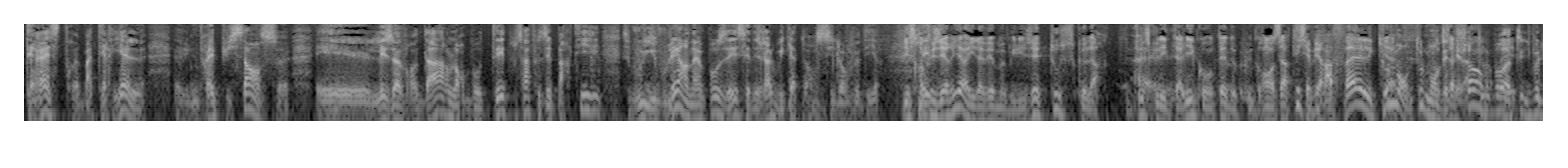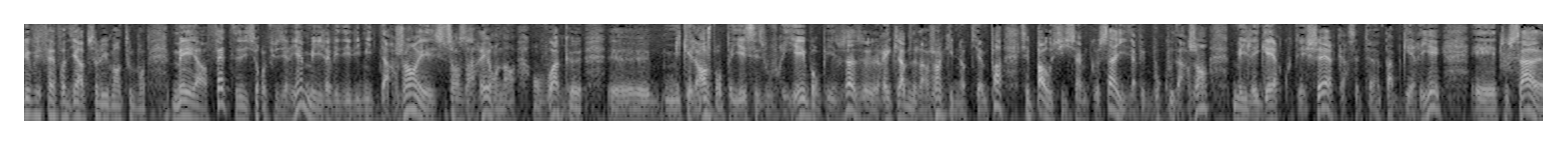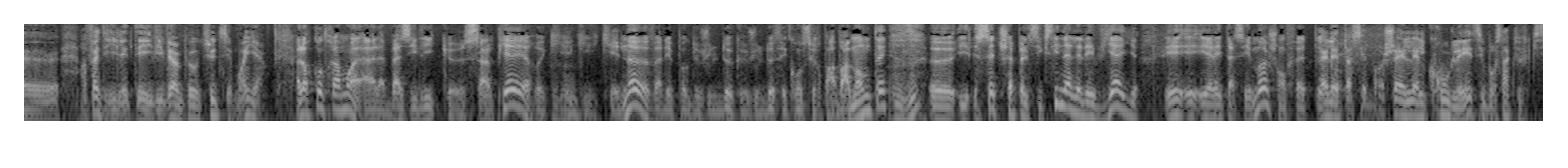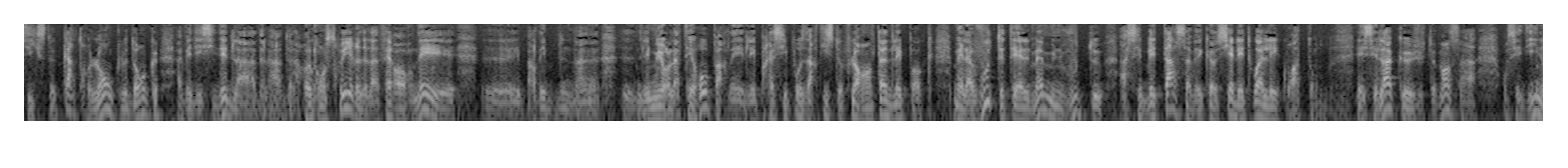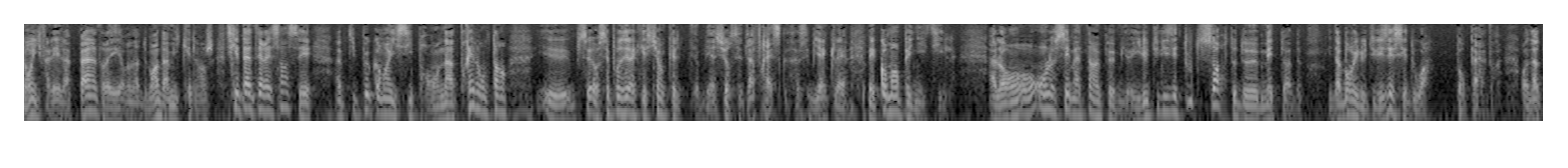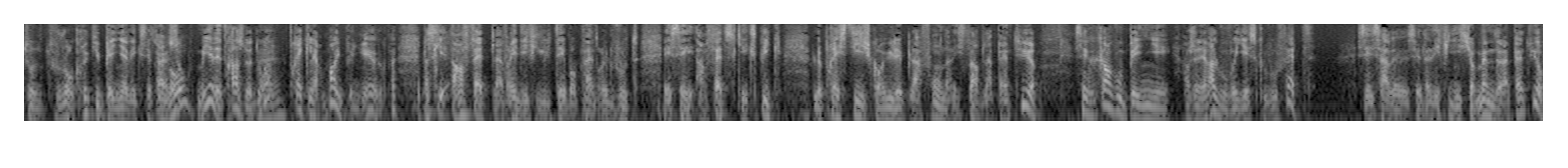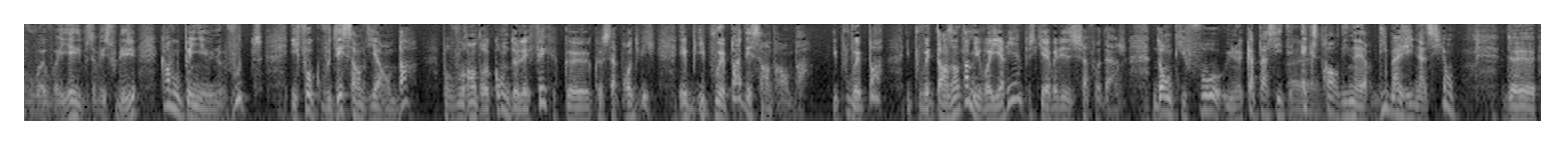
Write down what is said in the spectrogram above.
terrestre, matérielle, une vraie puissance. Et les œuvres d'art, leur beauté, tout ça faisait partie. Il voulait en imposer. C'est déjà Louis XIV, si l'on veut dire. Il se refusait rien. Il avait mobilisé tout ce que l'art, tout ce que l'Italie comptait de plus grands artistes. Il y avait Raphaël qui tout le monde, tout le monde était là. Il voulait faire dire absolument tout le monde. Mais en fait, il se refusait rien. Mais il avait des limites d'argent et sans arrêt, on, on voit que euh, Michel-Ange, pour payer ses ouvriers, pour payer tout ça, réclame de l'argent qu'il n'obtient pas. C'est pas aussi simple que ça. Il avait beaucoup d'argent, mais les guerres coûtaient cher car c'était un pape guerrier et tout ça. Euh, en fait, il était, il vivait un peu au-dessus de ses moyens. Alors, contrairement à la basilique Saint-Pierre, qui, est, qui, est neuve à l'époque de Jules II, que Jules II fait construire par Bramante, mhm. euh, cette chapelle Sixtine, elle, elle est vieille et, elle est assez moche en fait. Elle est assez moche. Elle, elle croulait. C'est pour ça que Sixte IV, l'oncle donc, avait décidé de la, de la, de la, reconstruire et de la faire orner euh, par des, euh, les murs latéraux par les, les principaux artistes florentins de l'époque. Mais la voûte était elle-même une voûte assez bêtasse avec un ciel étoilé, croit-on. Et c'est là que justement ça, on s'est dit non, il fallait la peindre et on a demandé à Michel-Ange. Ce qui est intéressant, c'est un petit peu comment il s'y prend. On a très longtemps, euh, on s'est posé la question, bien sûr c'est de la fresque, ça c'est bien clair, mais comment peignait-il? Alors le sait maintenant un peu mieux. Il utilisait toutes sortes de méthodes. D'abord il utilisait ses doigts pour peindre. On a toujours cru qu'il peignait avec ses ah pinceaux, mais il y a des traces de doigts. Très clairement, il peignait. Parce qu'en fait, la vraie difficulté pour peindre une voûte, et c'est en fait ce qui explique le prestige qu'ont eu les plafonds dans l'histoire de la peinture, c'est que quand vous peignez, en général, vous voyez ce que vous faites. C'est ça, c'est la définition même de la peinture. Vous voyez, vous avez sous les yeux. Quand vous peignez une voûte, il faut que vous descendiez en bas pour vous rendre compte de l'effet que, que, ça produit. Et il ne pouvait pas descendre en bas. Il pouvait pas. Il pouvait de temps en temps, mais il voyait rien puisqu'il y avait les échafaudages. Donc il faut une capacité extraordinaire d'imagination de,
